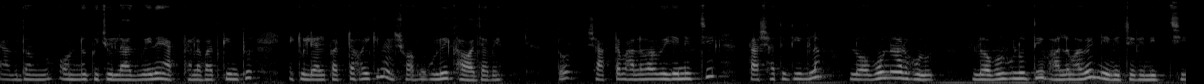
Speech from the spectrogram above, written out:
একদম অন্য কিছু লাগবে না, এক থালা ভাত কিন্তু একটু ল্যালপাট্টা হয় কি না সবগুলোই খাওয়া যাবে। তো শাকটা ভালোভাবে ভেজে নিচ্ছি, তার সাথে দিয়ে দিলাম লবণ আর হলুদ। লবণ হলুদ দিয়ে ভালোভাবে নেড়ে চেড়ে নিচ্ছি।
